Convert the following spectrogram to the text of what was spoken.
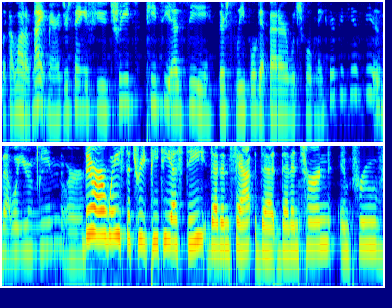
like a lot of nightmares. You're saying if you treat PTSD, their sleep will get better, which will make their PTSD. Is that what you mean? Or There are ways to treat PTSD that, in fact, that that in turn improve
